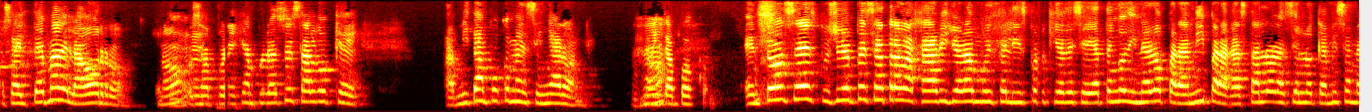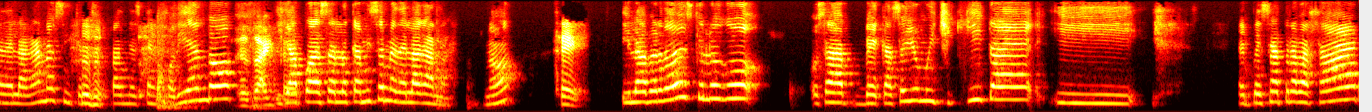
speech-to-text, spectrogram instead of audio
o sea, el tema del ahorro, ¿no? O sea, por ejemplo, eso es algo que a mí tampoco me enseñaron. A mí tampoco. Entonces, pues yo empecé a trabajar y yo era muy feliz porque yo decía, ya tengo dinero para mí, para gastarlo ahora sí en lo que a mí se me dé la gana, sin que mis papás me estén jodiendo. Exacto. Y ya puedo hacer lo que a mí se me dé la gana, ¿no? Sí. Y la verdad es que luego, o sea, me casé yo muy chiquita y empecé a trabajar.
